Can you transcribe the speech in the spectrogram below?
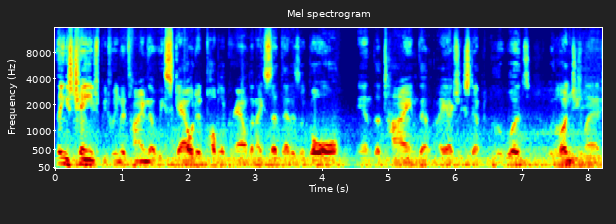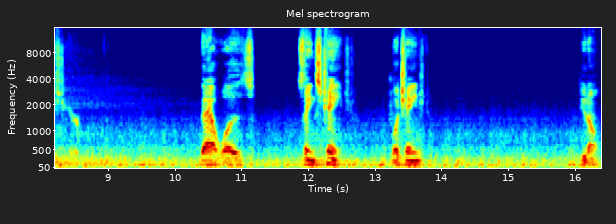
things changed between the time that we scouted public ground and I set that as a goal and the time that I actually stepped into the woods with Bungee last year. That was things changed. What mm-hmm. changed? You know,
